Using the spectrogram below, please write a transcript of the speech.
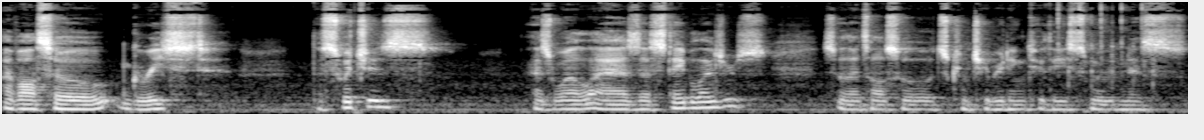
I've also greased the switches as well as the stabilizers. So that's also it's contributing to the smoothness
